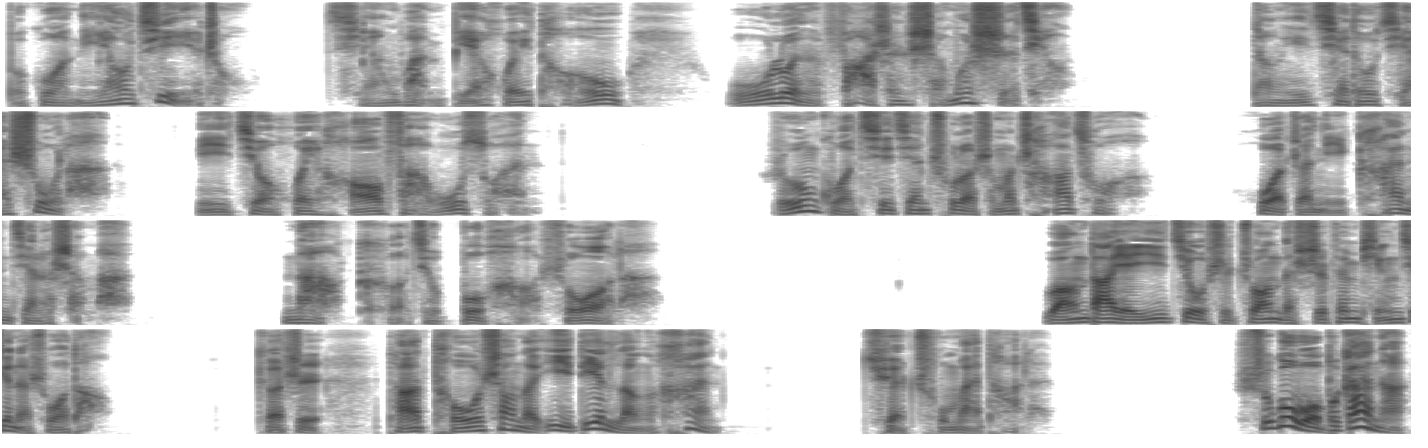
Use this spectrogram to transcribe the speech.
不过你要记住，千万别回头。无论发生什么事情，等一切都结束了，你就会毫发无损。如果期间出了什么差错，或者你看见了什么，那可就不好说了。王大爷依旧是装的十分平静的说道，可是他头上的一滴冷汗，却出卖他了。如果我不干呢？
